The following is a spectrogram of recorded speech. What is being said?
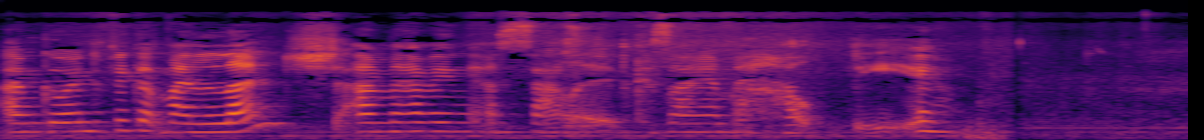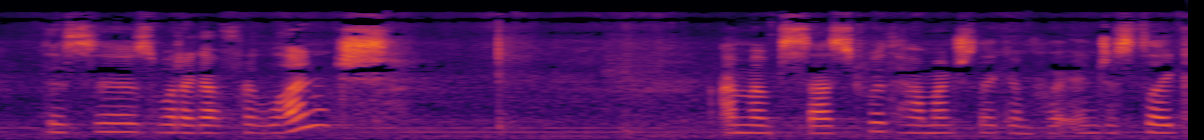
I'm going to pick up my lunch. I'm having a salad because I am healthy. This is what I got for lunch. I'm obsessed with how much they can put in just like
